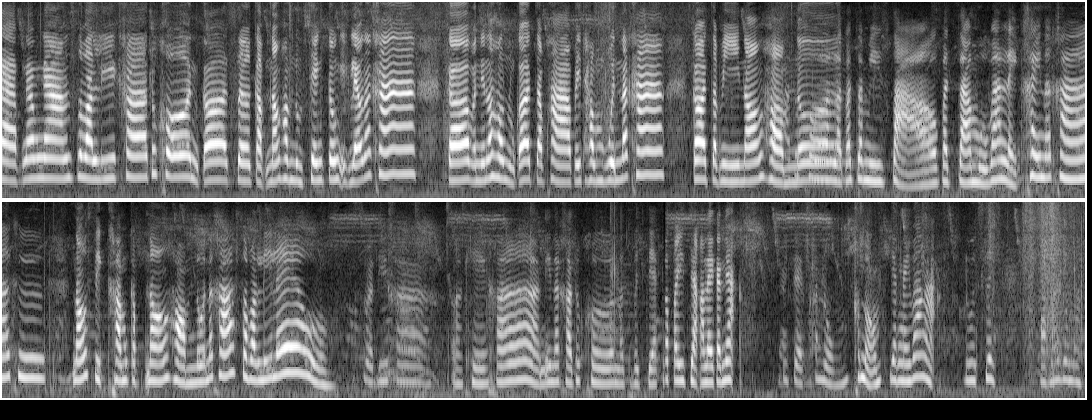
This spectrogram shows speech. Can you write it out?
กราบงามๆ สวัสดีค่ะ ทุกคนก็เจอกับน้องหอมหนุ่มเชียงตุงอีกแล้วนะคะ ก็วันนี้น้องหอมหนุ่มก็จะพาไปทำบุญนะคะ ก็จะมีน้องหอมโนนแล้วก็จะมีสาวประจำหมู่บ้านไหลไข่นะคะ คือน้องสิกคำกับน้องหอมโนนนะคะ สวัสดีเร็วสวัสดีค่ะ โอเคค่ะ นี่นะคะ ทุกคนเราจะไปแจกเราไปแจกอะไรกันเนี่ยพี่แจกขนมขนมยังไงบ้างอะดูสิออกมาดูหน่อย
